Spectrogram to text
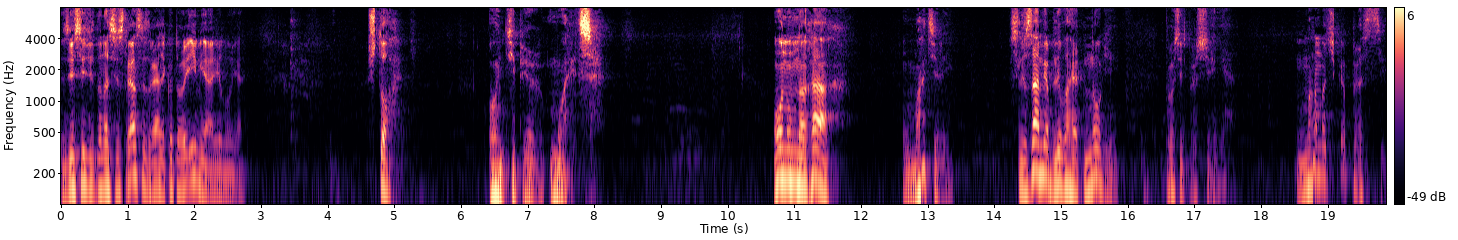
Здесь сидит она сестра с Израиля, которая имя Аллилуйя. Что? Он теперь молится. Он у ногах, у матери, слезами обливает ноги, просить прощения. Мамочка, прости.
